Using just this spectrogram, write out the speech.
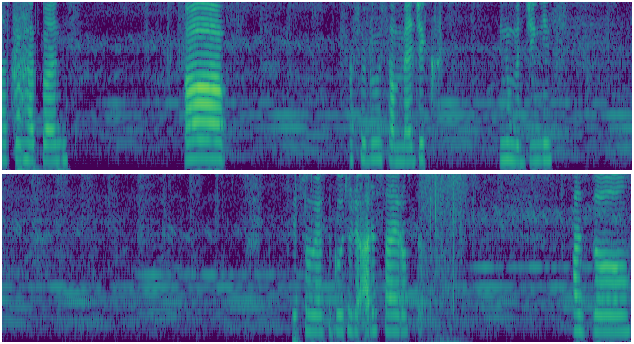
Nothing happens. Oh, I have to do some magic thingamajiggies. Okay, so we have to go to the other side of the puzzle.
